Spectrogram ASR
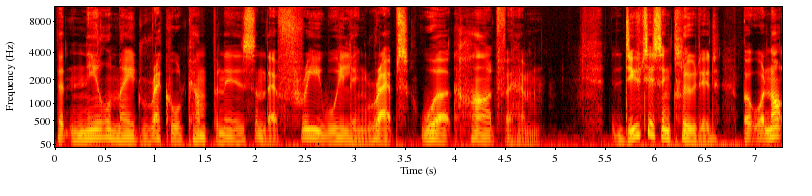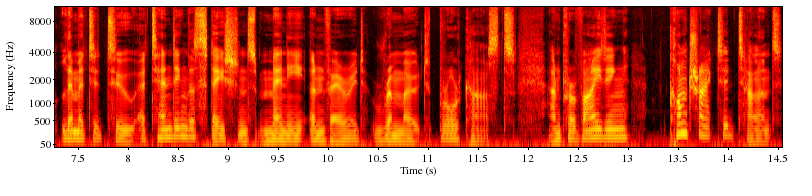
that Neil made record companies and their freewheeling reps work hard for him. Duties included, but were not limited to, attending the station's many and varied remote broadcasts and providing contracted talent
